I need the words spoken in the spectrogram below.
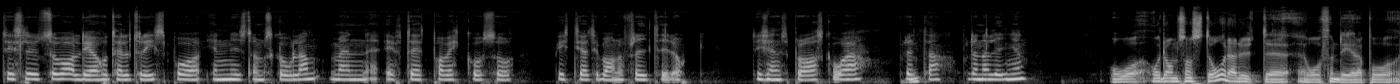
till slut så valde jag hotell och turism på Jenny Nyströmskolan. Men efter ett par veckor så bytte jag till barn och fritid och det känns bra att gå här på, Mm. detta, på denna linjen. Och, och de som står där ute och funderar på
